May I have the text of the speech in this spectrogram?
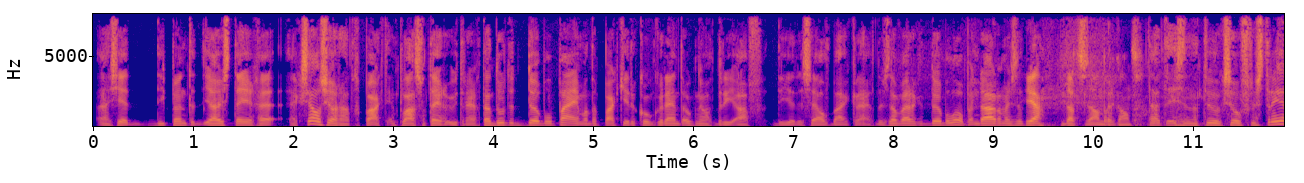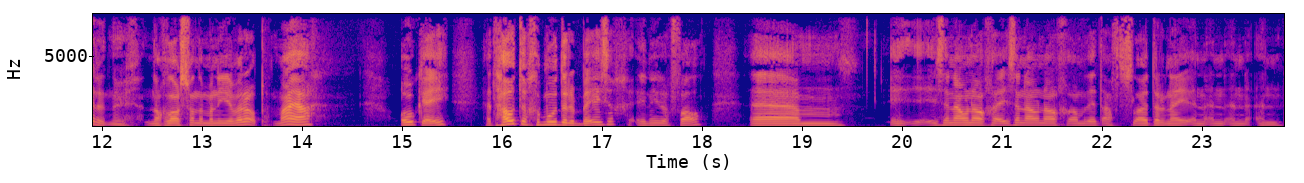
als je die punten juist tegen Excelsior had gepakt in plaats van tegen Utrecht, dan doet het dubbel pijn. Want dan pak je de concurrent ook nog drie af die je er zelf bij krijgt. Dus dan werkt het dubbel op. En daarom is het, Ja, dat is de andere kant. dat is natuurlijk zo frustrerend nu. Nog los van de manier waarop. Maar ja, oké. Het houdt de gemoederen bezig, in ieder geval. Ehm, is, er nou nog, is er nou nog, om dit af te sluiten, René, een, een, een, een,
